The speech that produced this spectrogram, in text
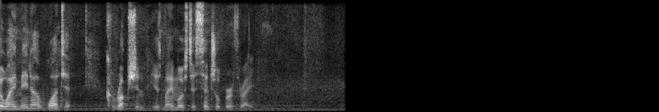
Though I may not want it, corruption is my most essential birthright.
